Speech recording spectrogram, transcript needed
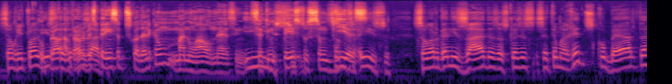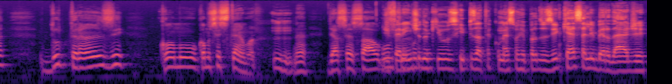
São ritualísticas. a própria exato. experiência psicodélica é um manual, né? Assim, isso, você tem textos, são guias. São, isso. São organizadas as coisas. Você tem uma redescoberta do transe como, como sistema. Uhum. Né? de acessar algum Diferente tipo de... do que os hippies até começam a reproduzir, que é essa liberdade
